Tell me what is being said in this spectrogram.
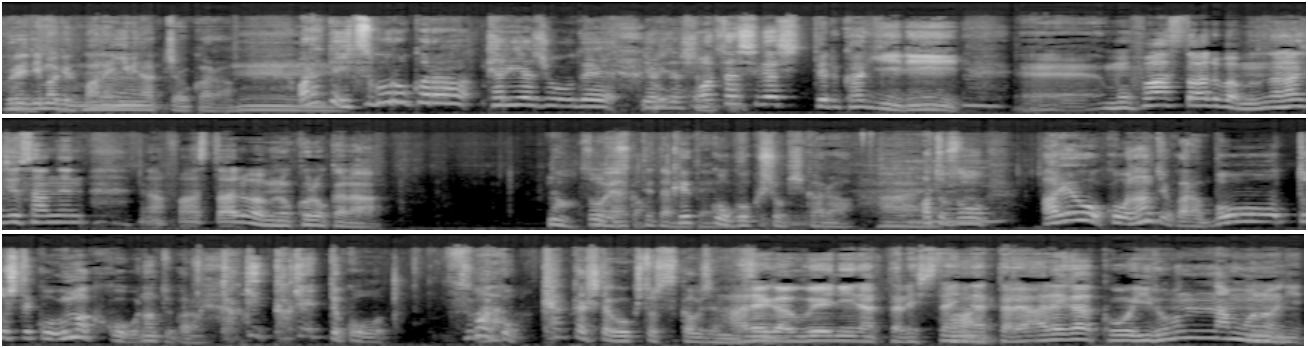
フレディ・マーキュリーの真似気味になっちゃうから。あれっていつ頃からキャリア上でやりだしたんですか？私が知ってる限り、えーもうファーストアルバム73年あファーストアルバムの頃からあそうですか。もうやってたみたいです。結構極初期から、はい。あとそのあれをこうなんていうかなぼーっとしてこううまくこうなんていうかなカキッカキッってこうすごいこうキャッキャした動きとして使うじゃないあですか。れが上になったり下になったり、あれがこういろんなものに、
